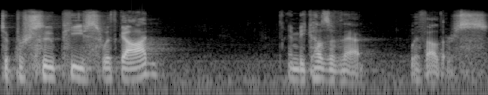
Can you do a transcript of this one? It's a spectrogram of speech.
to pursue peace with God, and because of that, with others.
